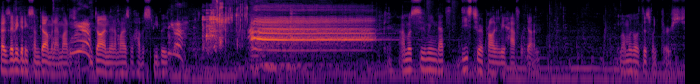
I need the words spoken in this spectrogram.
Cause they've been getting some dumb, and I might as well done, and I might as well have a speed boost. Okay, I'm assuming that's these two are probably gonna be halfway done. But I'm gonna go with this one first.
